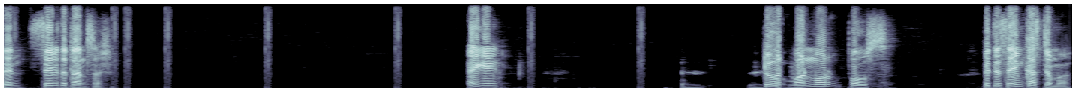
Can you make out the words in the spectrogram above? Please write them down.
Then save the transaction. Again, do one more pose with the same customer.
